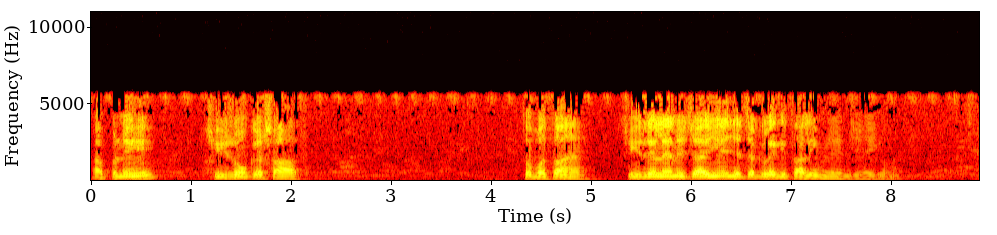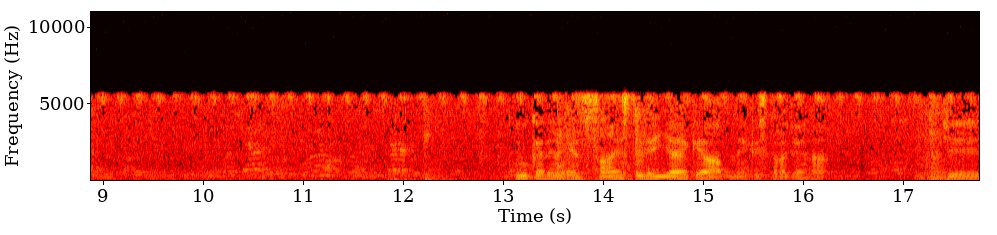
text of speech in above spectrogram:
اپنی چیزوں کے ساتھ تو بتائیں۔ چیزیں لینی چاہیے یا چکلے کی تعلیم لینی چاہیے؟ انہیں وہ کہتے ہیں کہ سائنس تو یہی ہے کہ آپ نے کس طرح جو ہے نا یہ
